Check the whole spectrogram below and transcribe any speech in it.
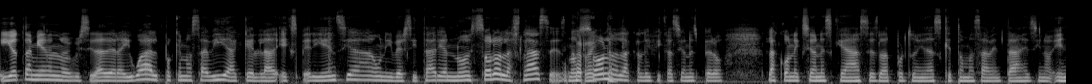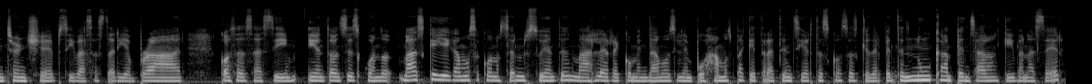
Y yo también en la universidad era igual porque no sabía que la experiencia universitaria no es solo las clases, no solo las calificaciones, pero las conexiones que haces, las oportunidades que tomas a ventajas, you know, internships, si vas a estar abroad, cosas así. Y entonces cuando más que llegamos a conocer a los estudiantes, más le recomendamos y le empujamos para que traten ciertas cosas que de repente nunca pensaron que iban a hacer.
